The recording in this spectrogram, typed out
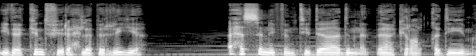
إذا كنت في رحلة برية أحس أني في امتداد من الذاكرة القديمة.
